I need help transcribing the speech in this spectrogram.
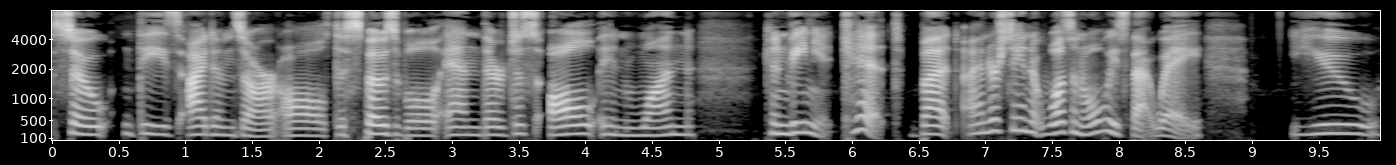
So these items are all disposable and they're just all in one convenient kit. But I understand it wasn't always that way. You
